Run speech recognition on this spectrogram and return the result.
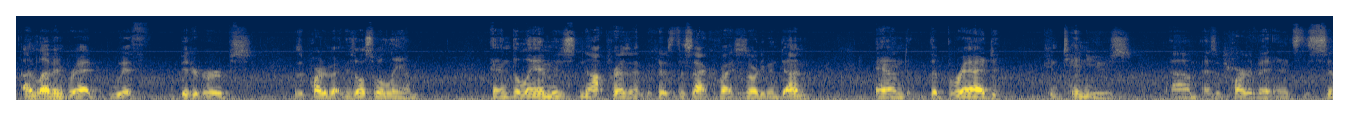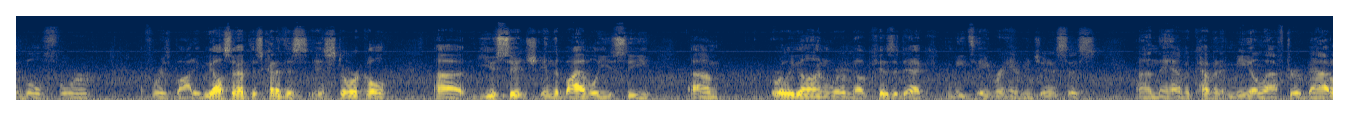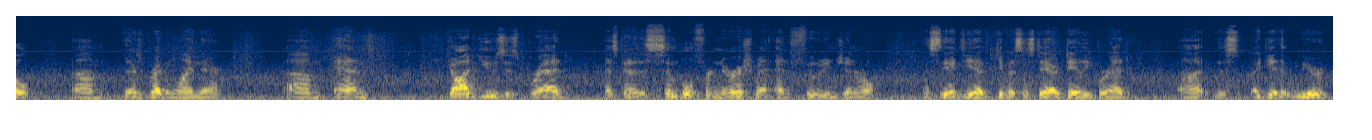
unleavened bread with bitter herbs as a part of it, and there's also a lamb. And the lamb is not present because the sacrifice has already been done, and the bread continues um, as a part of it, and it's the symbol for for his body. We also have this kind of this historical uh, usage in the Bible. You see um, early on where Melchizedek meets Abraham in Genesis, and they have a covenant meal after a battle. Um, there's bread and wine there, um, and God uses bread as kind of the symbol for nourishment and food in general. And it's the idea of give us this day our daily bread. Uh, this idea that we're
